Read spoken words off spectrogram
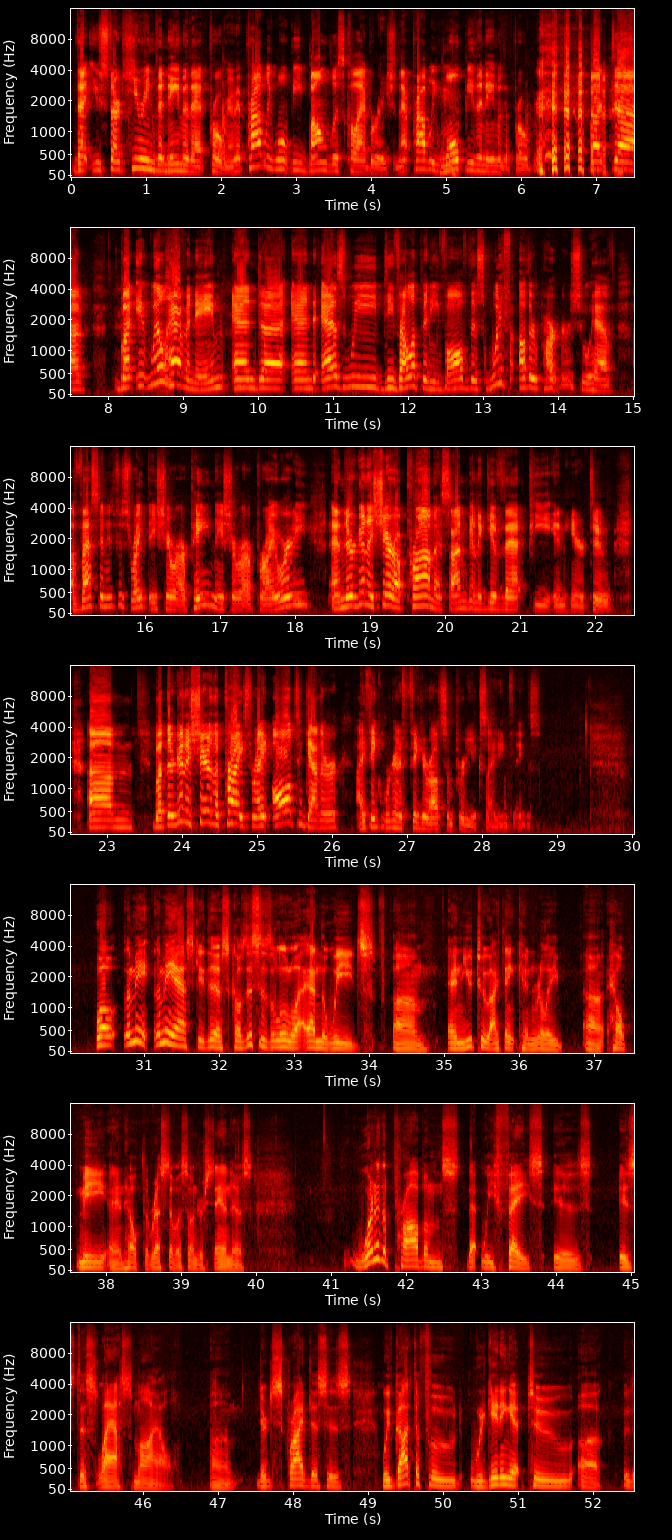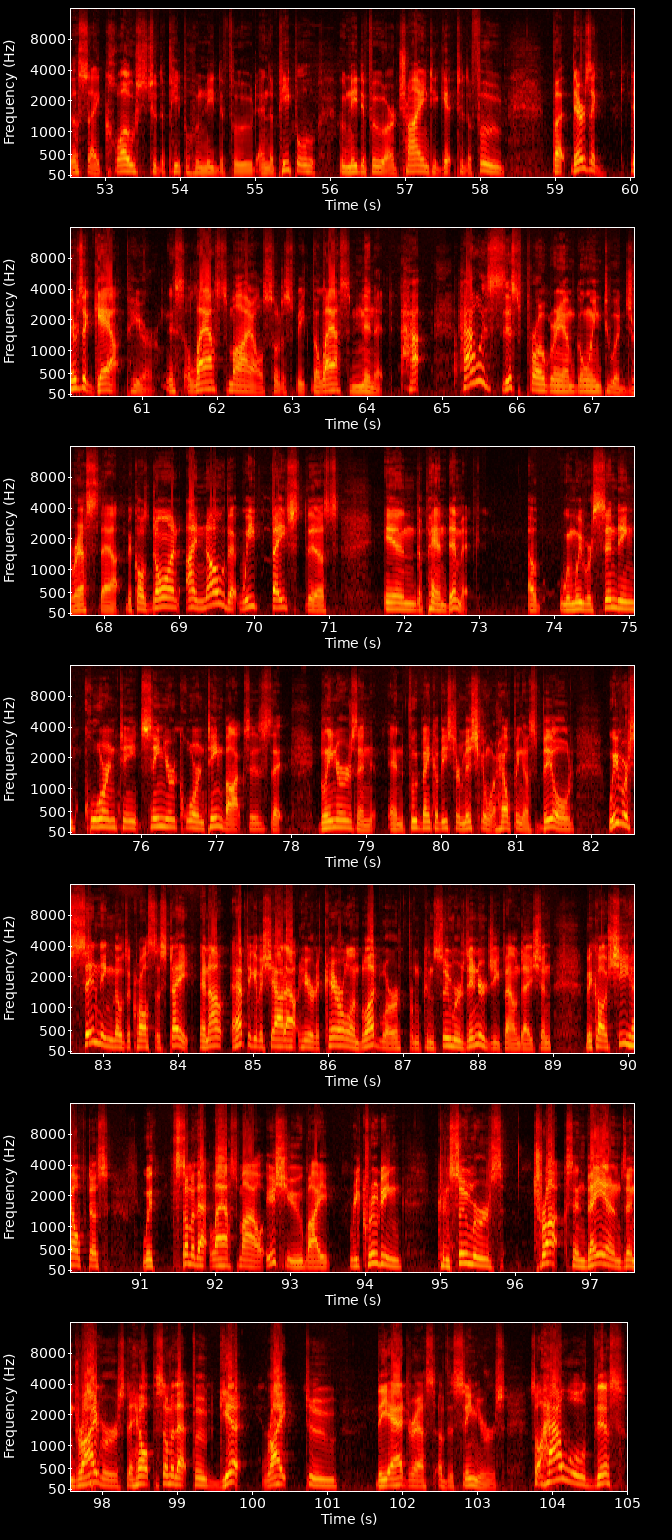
that you start hearing the name of that program. It probably won't be Boundless Collaboration. That probably mm. won't be the name of the program. but uh, but it will have a name, and uh, and as we develop and evolve this with other partners who have a vested interest, right? They share our pain, they share our priority, and they're going to share a promise. I'm going to give that P in here too, um, but they're going to share the price, right? All together, I think we're going to figure out some pretty exciting things. Well, let me let me ask you this because this is a little in the weeds, um, and you two, I think, can really uh, help me and help the rest of us understand this. One of the problems that we face is is this last mile. Um, they describe this as we've got the food, we're getting it to uh, let's say close to the people who need the food, and the people who need the food are trying to get to the food, but there's a there's a gap here. This last mile, so to speak, the last minute. How how is this program going to address that? Because Dawn, I know that we faced this in the pandemic of when we were sending quarantine senior quarantine boxes that Gleaners and, and Food Bank of Eastern Michigan were helping us build we were sending those across the state. And I have to give a shout out here to Carolyn Bloodworth from Consumers Energy Foundation because she helped us with some of that last mile issue by recruiting consumers trucks and vans and drivers to help some of that food get right to the address of the seniors. So how will this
